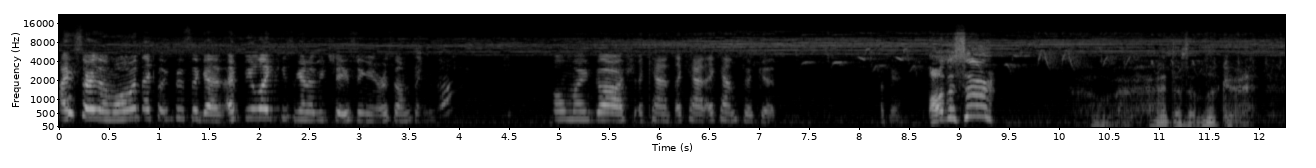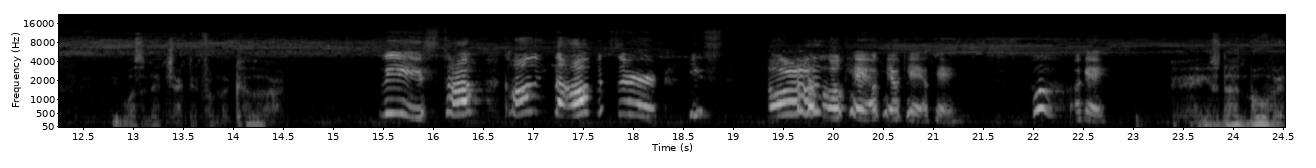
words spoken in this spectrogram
I swear, the moment I click this again, I feel like he's gonna be chasing me or something. Oh my gosh, I can't, I can't, I can't pick it. Okay. Officer? That doesn't look good. He wasn't ejected from the car. Please stop calling the officer. He's. Oh, okay, okay, okay, okay. Whew, okay. He's not moving.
